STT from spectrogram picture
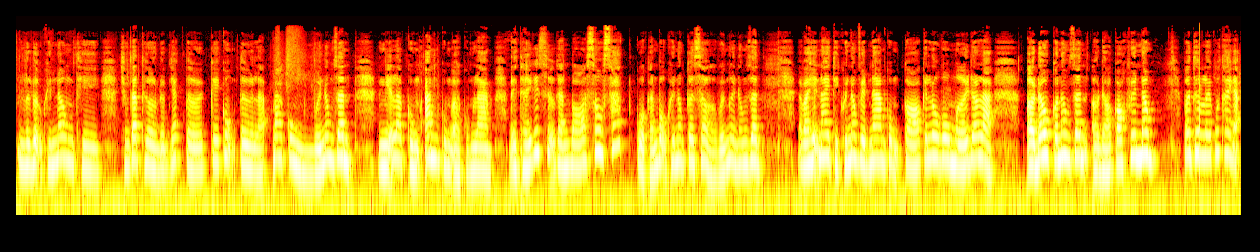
lực lượng khuyến nông thì chúng ta thường được nhắc tới cái cụm từ là ba cùng với nông dân, nghĩa là cùng ăn, cùng ở, cùng làm để thấy cái sự gắn bó sâu sát của cán bộ khuyến nông cơ sở với người nông dân. Và hiện nay thì khuyến nông Việt Nam cũng có cái logo mới đó là ở đâu có nông dân, ở đó có khuyến nông. Vâng thưa Lê Quốc Thanh ạ,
